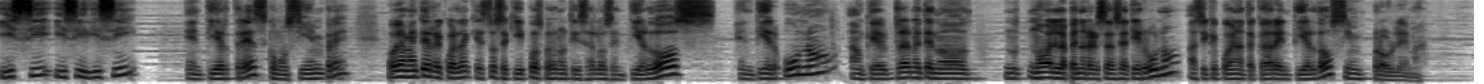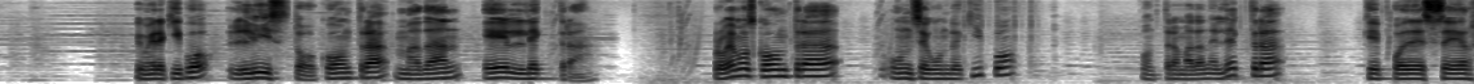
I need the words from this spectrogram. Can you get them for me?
easy, easy, easy en tier 3, como siempre. Obviamente recuerden que estos equipos pueden utilizarlos en tier 2, en tier 1, aunque realmente no, no, vale la pena regresarse a tier 1, así que pueden atacar en tier 2 sin problema. Primer equipo listo contra Madame Electra. Probemos contra un segundo equipo. Contra Madame Electra. Que puede ser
